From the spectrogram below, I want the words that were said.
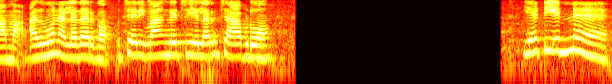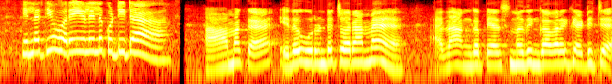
ஆமாம் அதுவும் நல்லா தான் இருக்கும். சரி வாங்கச்சி எல்லாரும் சாப்பிடுவோம். ஏட்டி என்ன? எல்லாத்தையும் ஒரே இலையில கொட்டிட்டா? ஆமாக்கா ஏதோ உருண்டை சோறாம. அதான் அங்கே பேசுனது இங்கே வரை கேட்டுச்சே.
